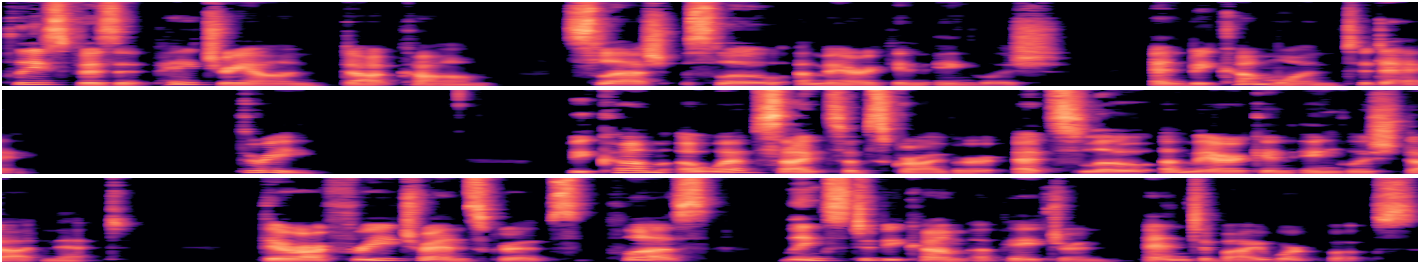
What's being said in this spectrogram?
please visit patreon.com slash slow American English and become one today. 3. Become a website subscriber at slowamericanenglish.net. There are free transcripts plus links to become a patron and to buy workbooks.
